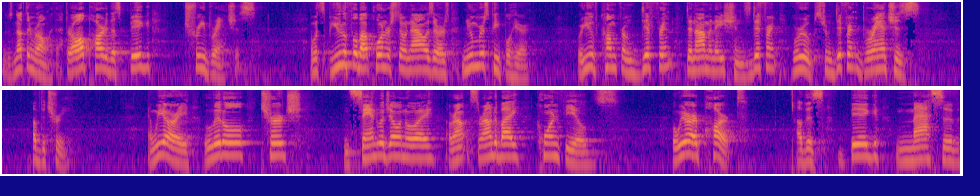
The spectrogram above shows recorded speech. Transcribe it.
There's nothing wrong with that. They're all part of this big tree branches. And what's beautiful about Cornerstone now is there's numerous people here where you've come from different denominations, different groups, from different branches of the tree. And we are a little church in Sandwich, Illinois, around, surrounded by cornfields. But we are a part of this big, massive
